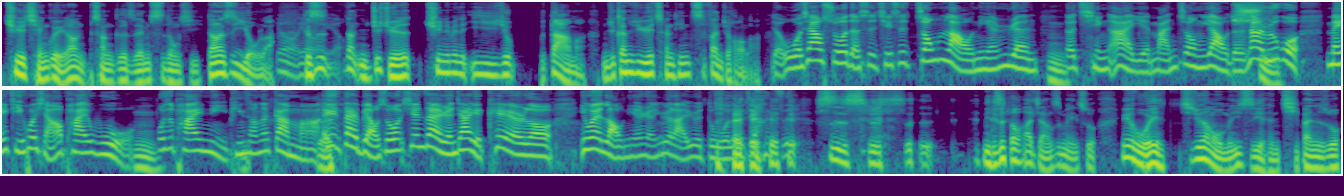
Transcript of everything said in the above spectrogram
去了钱柜，然后你不唱歌，只在那边吃东西，当然是有啦。有有可是有那你就觉得去那边的意义就不大嘛？你就干脆约餐厅吃饭就好了。对我是要说的是，其实中老年人嗯的情爱也蛮重要的。是那如果媒体会想要拍我，嗯或是拍你平常在干嘛？对哎、代表说现在人家也 care 咯，因为老年人越来越多了，这样子。是是是，你这个话讲是没错，因为我也就像我们一直也很期盼，是说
